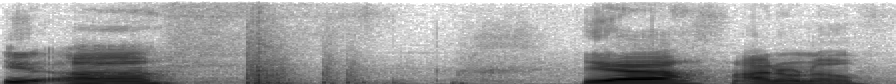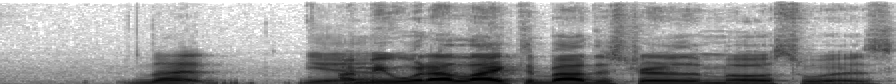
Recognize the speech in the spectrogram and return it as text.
Yeah. Uh, yeah. I don't know. That. Yeah. I mean, what I liked about this trailer the most was,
